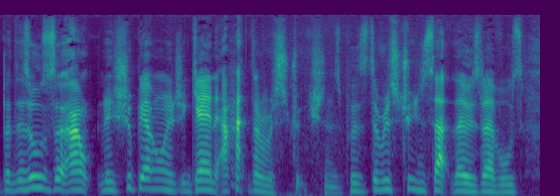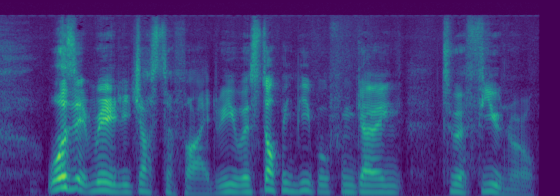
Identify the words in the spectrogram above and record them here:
but there's also out. There should be outrage again at the restrictions because the restrictions at those levels was it really justified? We were stopping people from going to a funeral.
